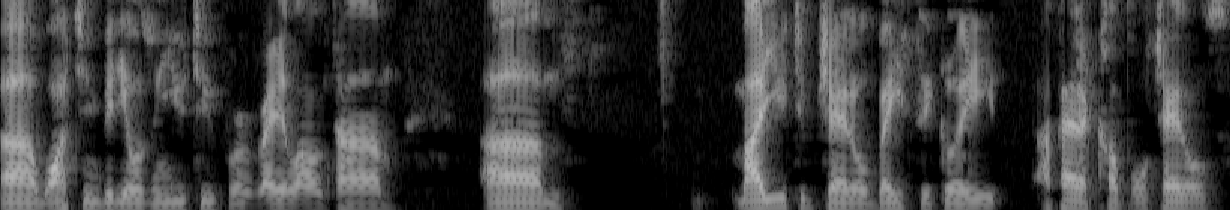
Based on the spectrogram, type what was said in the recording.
uh, watching videos on YouTube for a very long time. Um, my YouTube channel, basically, I've had a couple channels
